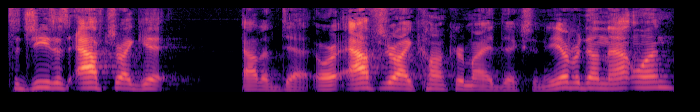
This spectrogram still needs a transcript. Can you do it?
to Jesus after I get out of debt or after I conquer my addiction. You ever done that one?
